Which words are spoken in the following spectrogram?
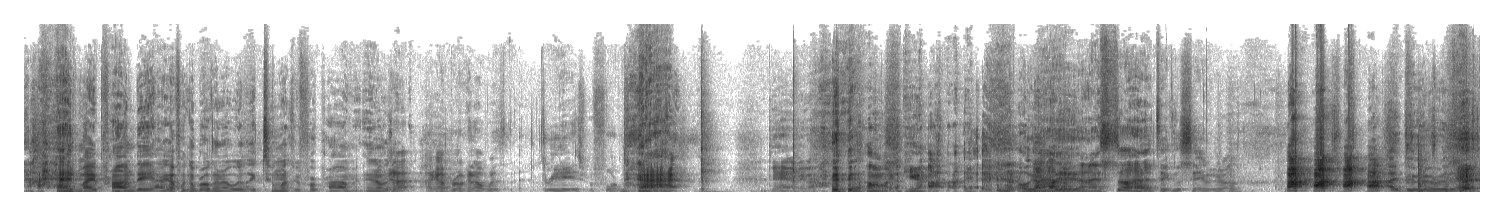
had my prom date. I got fucking broken up with like two months before prom, and I I was got I got broken up with three days before. like, Damn, yo. oh my god. oh, you did. and I still had to take the same girl. I do remember that.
